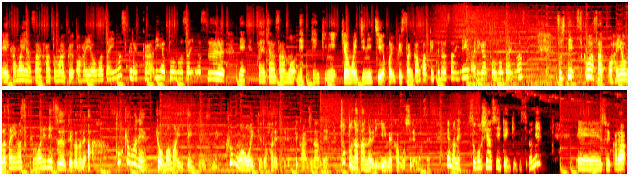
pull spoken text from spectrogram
えー、かまやんさん、ハートマーク、おはようございます。クラッカー、ありがとうございます。ね、さやちゃんさんもね、元気に、今日も一日、保育士さん頑張ってくださいね。ありがとうございます。そして、スコアさん、おはようございます。曇りです。ということで、あ、東京はね、今日まあまあいい天気ですね。雲は多いけど晴れてるって感じなんで、ちょっと中のよりいい目かもしれません。でもね、過ごしやすい天気ですよね。えー、それから、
